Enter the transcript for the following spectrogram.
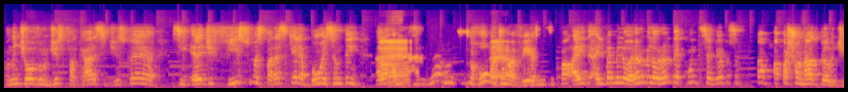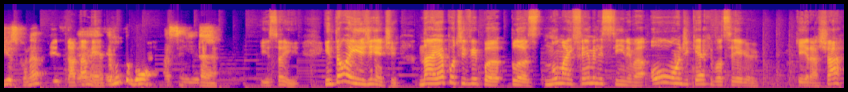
Quando a gente ouve um disco, fala, cara, esse disco é, assim, ele é difícil, mas parece que ele é bom, aí você não tem, ela, É. a música, né, não se derruba É. de uma vez, né, fala, aí, aí ele vai melhorando, melhorando, daí quando você vê, você tá apaixonado pelo disco, né? Exatamente. É, é muito bom, assim, isso. É. Isso aí. Então aí, gente, na Apple TV Plus, no My Family Cinema ou onde quer que você queira achar,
